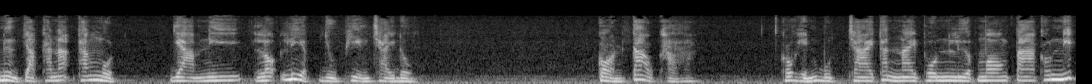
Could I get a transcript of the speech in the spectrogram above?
เนื่องจากคณะทั้งหมด ยามนี้เลาะเรียบอยู่เพียงชายดง ก่อนก้าวขา เขาเห็นบุตรชายท่านนายพลเหลือบมองตาเขานิด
